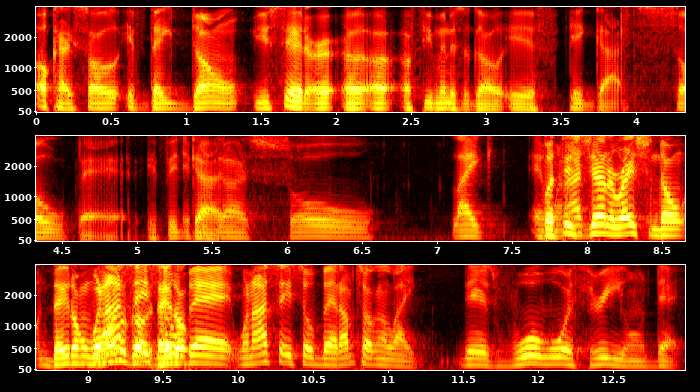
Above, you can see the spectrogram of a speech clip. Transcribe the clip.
Okay, so if they don't, you said uh, uh, a few minutes ago, if it got so bad, if it If got, it got so like but this I generation don't, they don't want to go, they so don't, bad, when I say so bad, I'm talking like there's World War Three on deck.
